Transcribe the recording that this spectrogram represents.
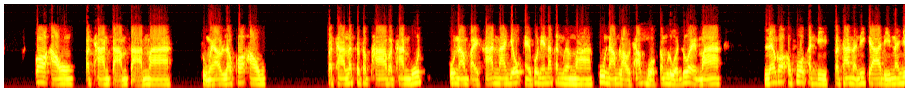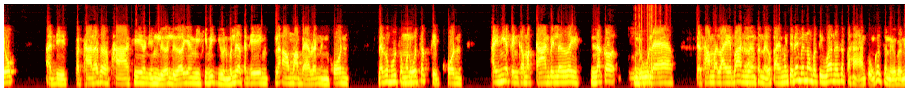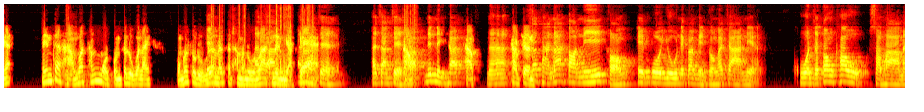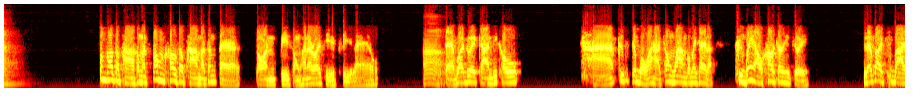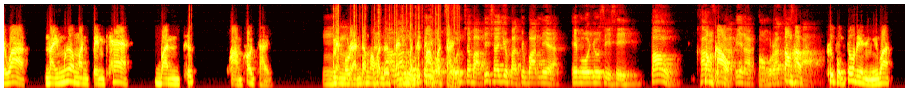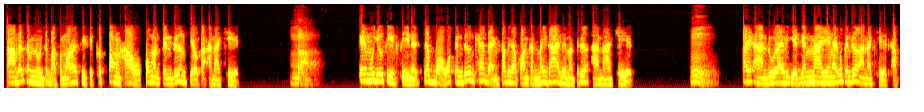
ก็เอาประธานสามศาลมาถูกไหมครับแล้วก็เอาประธานรัฐสภาประธานวุฒิผู้นำฝ่ายค้านนายกไอ้พวกนี้นักการเมืองมา ผู้นำเหล่าทัพบวกตำรวจด้วยมา แล้วก็เอาพวกอดีตประธานสันติกาอดีตนายก อดีตประธานรัฐสภาที่มันยังเหลือๆยังมีชีวิตอยู่มาเลือกกันเอง แล้วเอามาแบบละหนึ่งคน แล้วก็ผู้ทรงคุณวุฒิสักสิบคนไอเนี่ยเป็นกรรมการไปเลย แล้วก็ดูแลจะทำอะไรบ้านเมืองเสนอไป มันจะได้ไม่ต้องปฏิวัติรัฐประหารผมก็เสนอแบบเนี้ยเน้นถ้าถามว่าทั้งหมดผมสรุปอะไร ผมก็สรุปเรื่องรัฐธรรมนูญว่าจรย์หนึ่งอยากแก้อาจารย์เจตอาจารย์เจตคครัรับบนิดหนึ่งครับครับนะฮะครับเชิญสถานะตอนนี้ของ MOU ในความเห็นของอาจารย์เนี่ย ควรจะต้องเข้าสภาไหม ต้องเข้าสภาครับมันต้องเข้าสภามาตั้งแต่ตอนปี 2544 แล้วอ่าแต่ว่าด้วยการที่เขาหาคือจะบอกว่าหาช่องว่างก็ไม่ใช่หรอกคือไม่เอาเข้าเฉยๆแล้วก็อธิบายว่าในเมื่อมันเป็นแค่บันทึกความเข้าใจอืม memorandum of แต่ตามรัฐธร understanding รมบันนูทึญกปีความเข้าใจ60ฉบับที่ใช้อยู่ปัจจุบันเนี่ย MOU 44ต้องเข้าต้องเข้าสู่การพิจารณาของรัฐต้องสเข้าภาคือผมต้องเรียนอย่างนี้ว่า ตามรัฐธรรมนูญฉบับ2540 ก็ต้องเข้า เพราะมันเป็นเรื่องเกี่ยวกับอาณาเขต ครับ MOU 44เนี่ยจะบอกว่าเป็นเรื่องแค่แบ่งทรัพยากรกันไม่ได้เลยมันเป็นเรื่องอาณาเขต อืมไปอ่านดูรายละเอียดยังไงยังไงก็เป็นเรื่องอาณาเขตครับ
